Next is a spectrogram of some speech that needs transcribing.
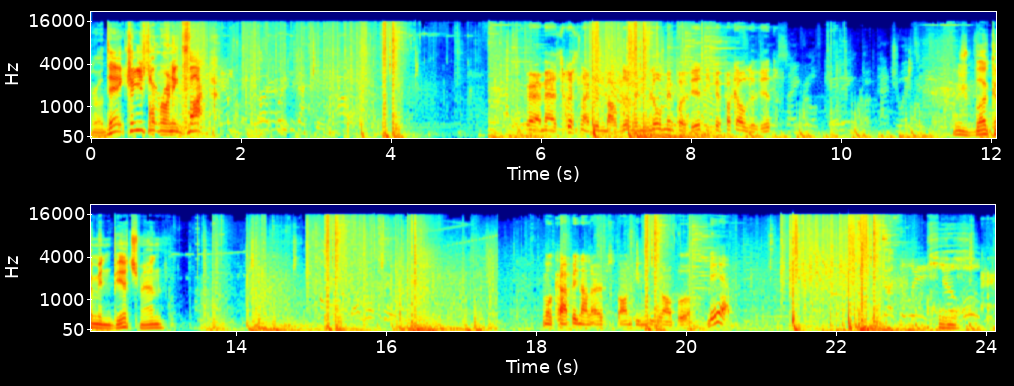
Bro, Dick, can you stop running? Fuck! Ouais, mais c'est quoi sniper de marde là? Man, il load même pas vite, il fait fuck all de vite. Who's bug come in, bitch, man? Ils vont camper dans leur spawn puis ils bougeront pas. Merde! Got the lead. Now hold it.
